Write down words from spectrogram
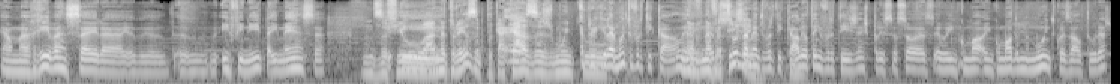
é uma ribanceira eh, eh, infinita, imensa um desafio e, à natureza, porque há é, casas muito. É porque aquilo é muito vertical, na, é, na absurdamente vertical. Eu tenho vertigens, por isso eu, sou, eu incomodo-me muito com as alturas.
